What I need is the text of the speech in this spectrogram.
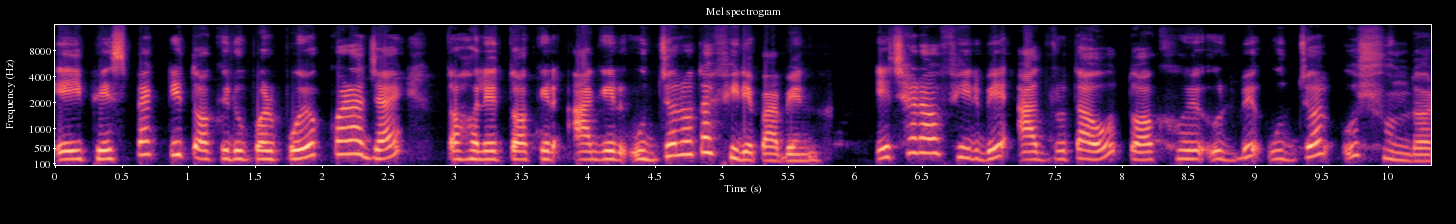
এই ফেস প্যাকটি ত্বকের উপর প্রয়োগ করা যায়, তাহলে ত্বকের আগের উজ্জ্বলতা ফিরে পাবেন। এছাড়াও ফিরবে আর্দ্রতাও ত্বক হয়ে উঠবে উজ্জ্বল ও সুন্দর।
